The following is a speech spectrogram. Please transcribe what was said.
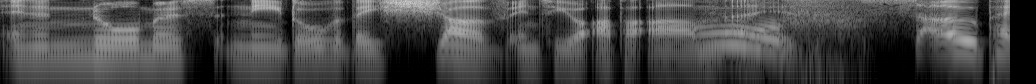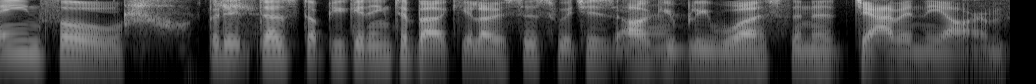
an enormous needle that they shove into your upper arm, and it is so painful. Ouch. But it does stop you getting tuberculosis, which is arguably worse than a jab in the arm.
